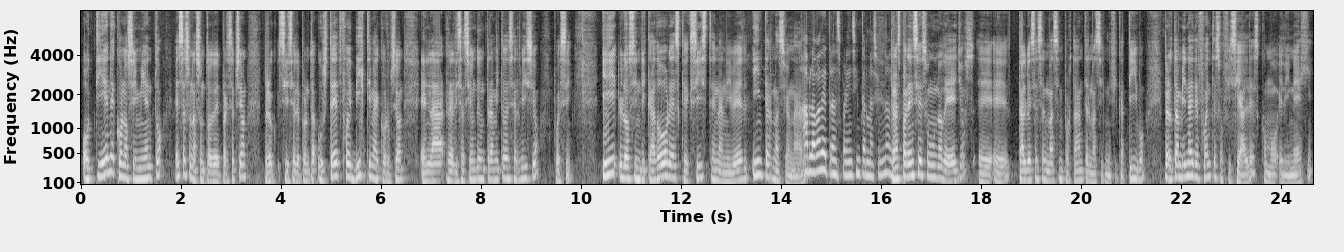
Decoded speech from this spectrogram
o tiene conocimiento? Ese es un asunto de percepción. Pero si se le pregunta, ¿usted fue víctima de corrupción en la realización de un trámite de servicio? Pues sí. Y los indicadores que existen a nivel internacional. Hablaba de transparencia internacional. Transparencia es uno de ellos, eh, eh, tal vez es el más importante, el más significativo, pero también hay de fuentes oficiales como el INEGI,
